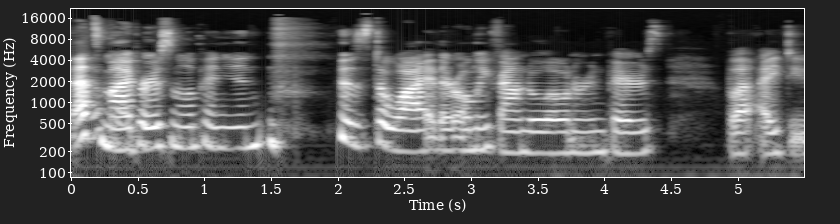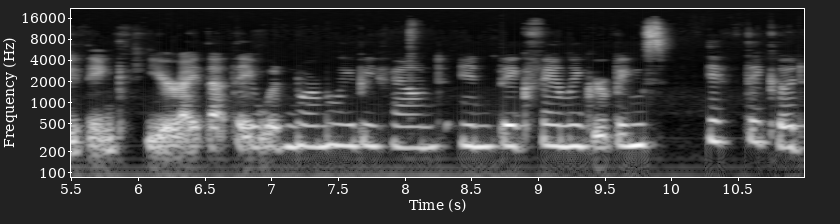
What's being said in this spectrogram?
That's my personal opinion as to why they're only found alone or in pairs. But I do think you're right that they would normally be found in big family groupings if they could.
